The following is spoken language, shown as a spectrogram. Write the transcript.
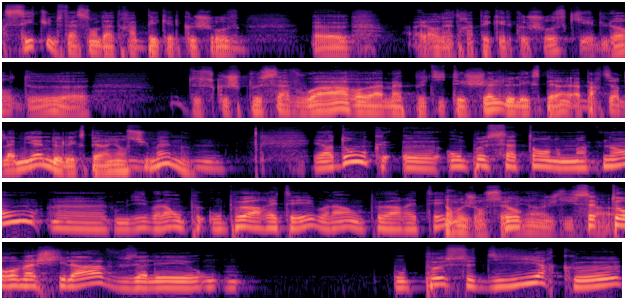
c'est une façon d'attraper quelque chose. Euh, alors d'attraper quelque chose qui est de l'ordre de, euh, de ce que je peux savoir euh, à ma petite échelle, de à partir de la mienne, de l'expérience mmh. humaine. Mmh. Et alors donc, on peut s'attendre maintenant, comme vous dites, voilà, on peut, on peut arrêter, voilà, on peut arrêter. Non, mais j'en sais rien, je dis cette ça. tauromachie là, vous allez, on, peut se dire que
